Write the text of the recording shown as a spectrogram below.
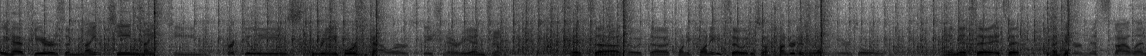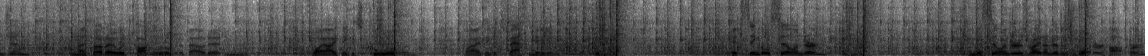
we have here is a 1919 Hercules 3 horsepower stationary engine. It's uh, so it's uh, 2020, so it is 101 years old, and it's a it's a, a hit or miss style engine. And I thought I would talk a little bit about it and why I think it's cool and why I think it's fascinating. It's single cylinder, and the cylinder is right under this water hopper.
